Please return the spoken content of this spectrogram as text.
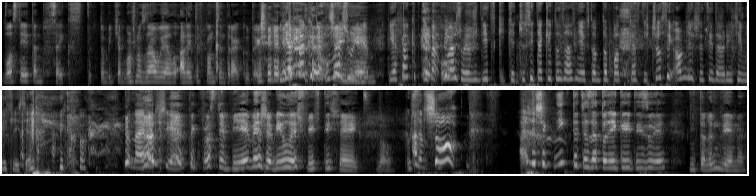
vlastne je tam sex, tak to by ťa možno zaujalo, ale je to v koncentráku, takže... Ja fakt to uvažujem. Nie. Ja fakt iba uvažujem vždycky, keď čo si takéto zaznie v tomto podcaste, čo si o mne všetci do ríti myslíte? to najhoršie. Tak proste vieme, že miluješ Fifty Shades. No. Už A som... čo? Ale však nikto ťa za to nekritizuje. My to len vieme.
